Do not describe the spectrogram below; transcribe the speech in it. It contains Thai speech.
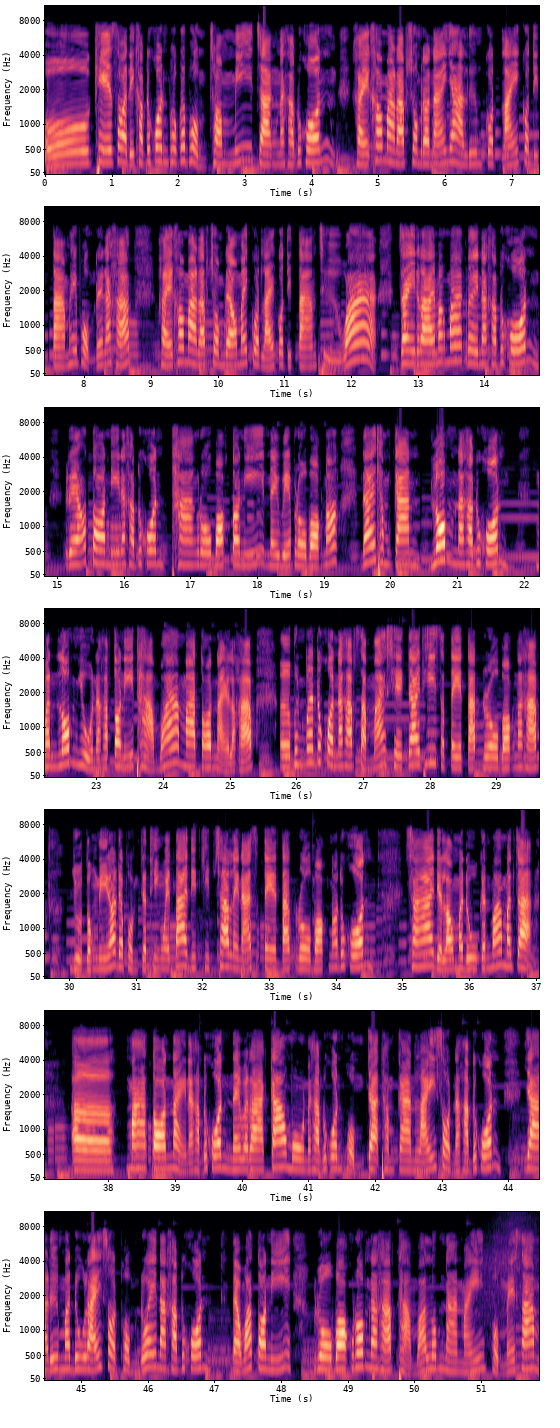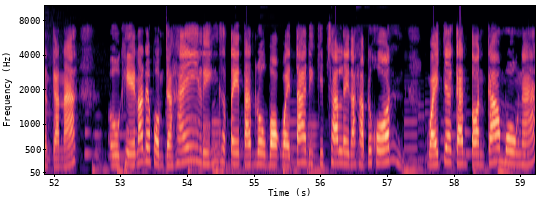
โอเค สวัสดีครับทุกคน พบกับผมชอมมี่จังนะครับทุกคน ใครเข้ามารับชมเรานะ อย่าลืมกดไลค์ กดติดตามให้ผมด้วยนะครับ ใครเข้ามารับชมแล้วไม่กดไลค์ กดติดตาม ถือว่า ใจร้ายมากๆเลยนะครับทุกคน แล้วตอนนี้นะครับทุกคน ทางโรบอกตอนนี้ในเว็บโรบอกเนาะ ได้ทำการล่มนะครับทุกคน มันล่มอยู่นะครับ ตอนนี้ถามว่ามาตอนไหนเหรอครับ เออเพื่อนๆทุกคนนะครับ สามารถเช็คได้ที่สเตตัสโรบอกนะครับ อยู่ตรงนี้เนาะเดี๋ยวผมจะทิ้งไว้ใต้ดีสคริปชันเลยนะสเตตัสโรบอกเนาะทุกคน ใช่ เดี๋ยวเรามาดูกันว่ามันจะ เอ่อมาตอนไหนนะครับทุกคนในเวลา 9 โมงนะครับทุกคนผมจะทำการไลฟ์สดนะครับทุกคนอย่าลืมมาดูไลฟ์สดผมด้วยนะครับทุกคน แต่ว่าตอนนี้โรบอกร่มนะครับ ถามว่าร่มนานไหม ผมไม่ทราบเหมือนกันนะ โอเคเนาะเดี๋ยวผมจะให้ลิงก์สเตตัสโรบอกไว้ใต้ดีคริปชันเลยนะครับทุกคน ไว้เจอกันตอน 9 โมงนะ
